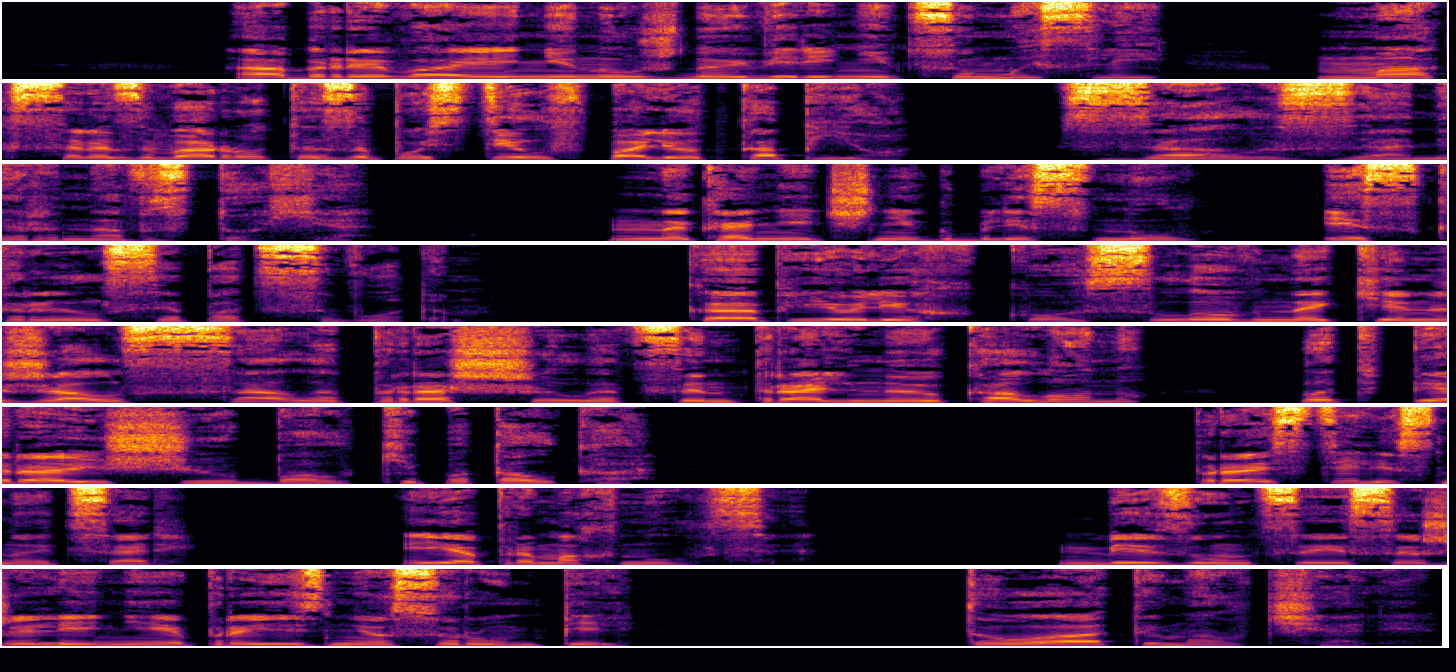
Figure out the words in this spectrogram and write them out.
Обрывая ненужную вереницу мыслей, Макс с разворота запустил в полет копье. Зал замер на вздохе. Наконечник блеснул и скрылся под сводом. Копье легко, словно кинжал сала, прошило центральную колонну, подпирающую балки потолка. «Прости, лесной царь, я промахнулся», — безумцы сожаления произнес Румпель. Туаты молчали.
